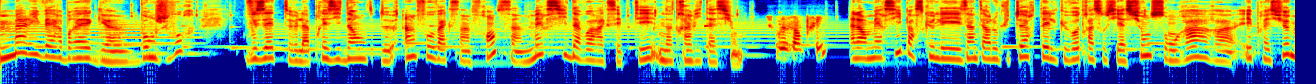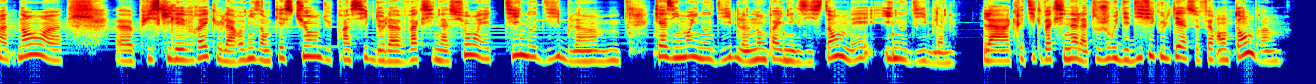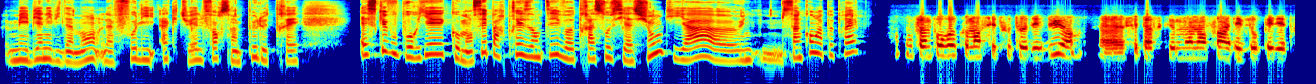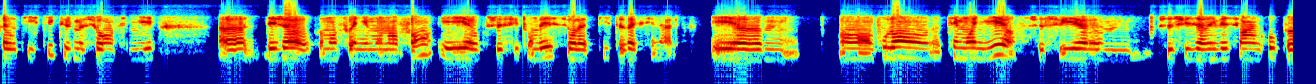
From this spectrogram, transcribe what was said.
Marie Verbreg, bonjour. Vous êtes la présidente de Info Vaccin France. Merci d'avoir accepté notre invitation. Je vous en prie. Alors merci parce que les interlocuteurs tels que votre association sont rares et précieux maintenant, euh, euh, puisqu'il est vrai que la remise en question du principe de la vaccination est inaudible, hein, quasiment inaudible, non pas inexistant, mais inaudible. La critique vaccinale a toujours eu des difficultés à se faire entendre, mais bien évidemment, la folie actuelle force un peu le trait. Est-ce que vous pourriez commencer par présenter votre association qui a euh, une, 5 ans à peu près? Enfin, pour recommencer tout au début, hein, euh, c'est parce que mon enfant a développé des traits autistiques que je me suis renseignée euh, déjà comment soigner mon enfant et que je suis tombée sur la piste vaccinale. Et en voulant témoigner, je suis, je suis arrivée sur un groupe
